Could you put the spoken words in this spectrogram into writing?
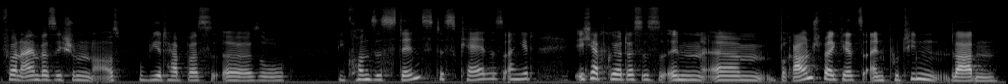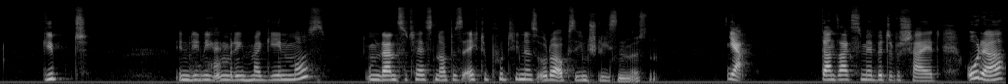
Von allem, was ich schon ausprobiert habe, was äh, so die Konsistenz des Käses angeht. Ich habe gehört, dass es in ähm, Braunschweig jetzt einen Poutinenladen gibt, in den okay. ich unbedingt mal gehen muss, um dann zu testen, ob es echte Poutine ist oder ob sie ihn schließen müssen. Ja, dann sagst du mir bitte Bescheid. Oder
